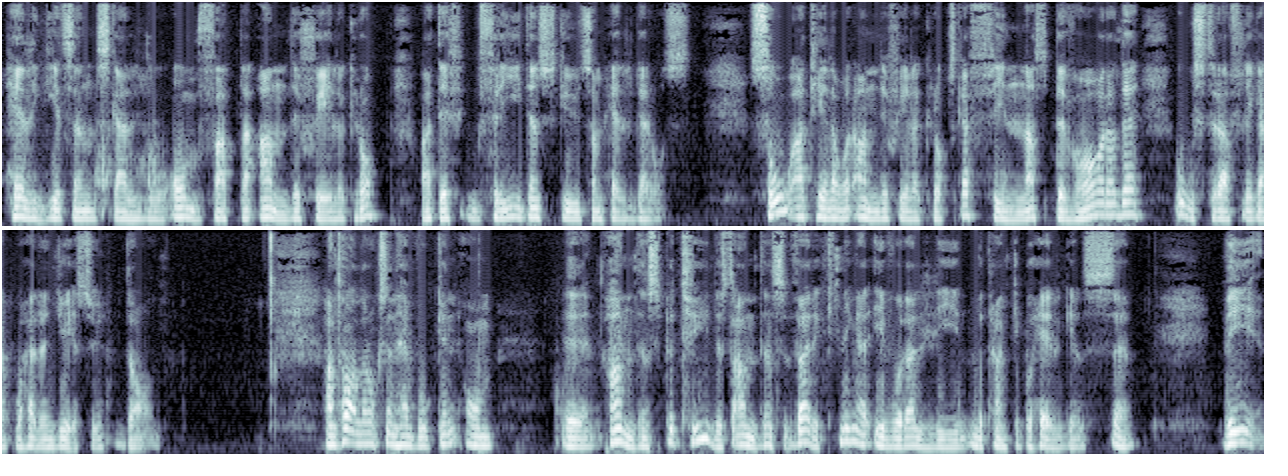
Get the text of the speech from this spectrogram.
Helgelsen skall då omfatta ande, själ och kropp och att det är fridens Gud som helgar oss. Så att hela vår ande, själ och kropp ska finnas bevarade, ostraffliga på Herren Jesu dag. Han talar också i den här boken om eh, andens betydelse, andens verkningar i våra liv med tanke på helgelse. Vi,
